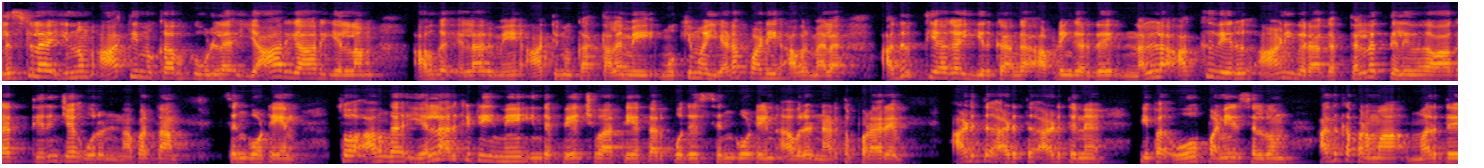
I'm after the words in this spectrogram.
லிஸ்ட்டில் இன்னும் அதிமுகவுக்கு உள்ள யார் யார் எல்லாம் அவங்க எல்லாருமே அதிமுக தலைமை முக்கியமாக எடப்பாடி அவர் மேலே அதிருப்தியாக இருக்காங்க அப்படிங்கிறது நல்ல அக்குவேறு ஆணிவராக தெள்ள தெளிவாக தெரிஞ்ச ஒரு நபர் தான் செங்கோட்டையன். ஸோ அவங்க எல்லாருக்கிட்டேயுமே இந்த பேச்சுவார்த்தையை தற்போது செங்கோட்டையன் அவர் நடத்த போகிறாரு அடுத்து அடுத்து அடுத்துன்னு இப்போ ஓ பன்னீர்செல்வம் அதுக்கப்புறமா மருது.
